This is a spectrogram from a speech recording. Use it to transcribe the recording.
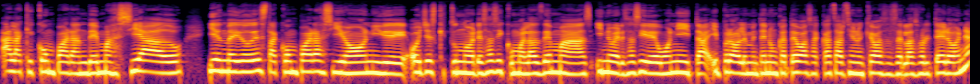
a la que comparan demasiado y en medio de esta comparación y de, oye, es que tú no eres así como las demás y no eres así de bonita y probablemente nunca te vas a casar, sino que vas a ser la solterona,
